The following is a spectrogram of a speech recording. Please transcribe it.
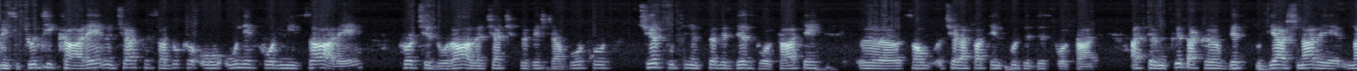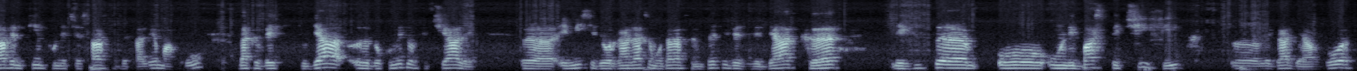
instituții care încearcă să aducă o uniformizare procedurală în ceea ce privește avortul, cel puțin în țările dezvoltate uh, sau cele aflate în curs de dezvoltare. Astfel încât dacă veți studia și nu avem timpul necesar să detaliem acum, dacă veți studia uh, documente oficiale uh, emise de Organizația Mondială a Sănătății, veți vedea că există o, un limbaj specific uh, legat de avort.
